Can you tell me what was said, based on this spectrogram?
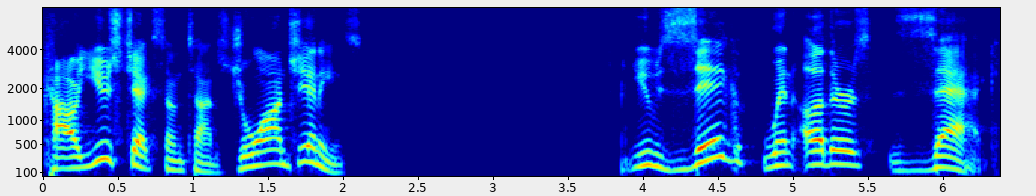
Kyle Juszczyk sometimes, Jauan Jennings. You zig when others zag.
